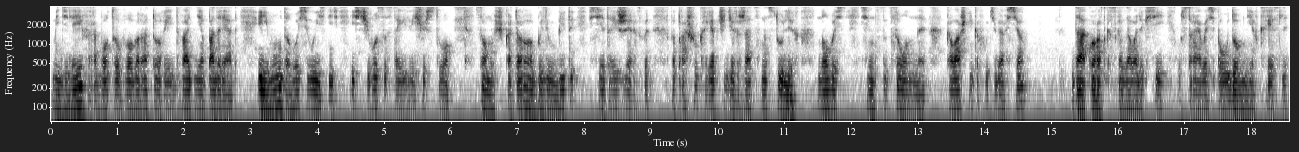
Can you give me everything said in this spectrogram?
Менделеев работал в лаборатории два дня подряд, и ему удалось выяснить, из чего состоит вещество, с помощью которого были убиты все три жертвы. Попрошу крепче держаться на стульях. Новость сенсационная. Калашников, у тебя все?» «Да», — коротко сказал Алексей, устраиваясь поудобнее в кресле.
